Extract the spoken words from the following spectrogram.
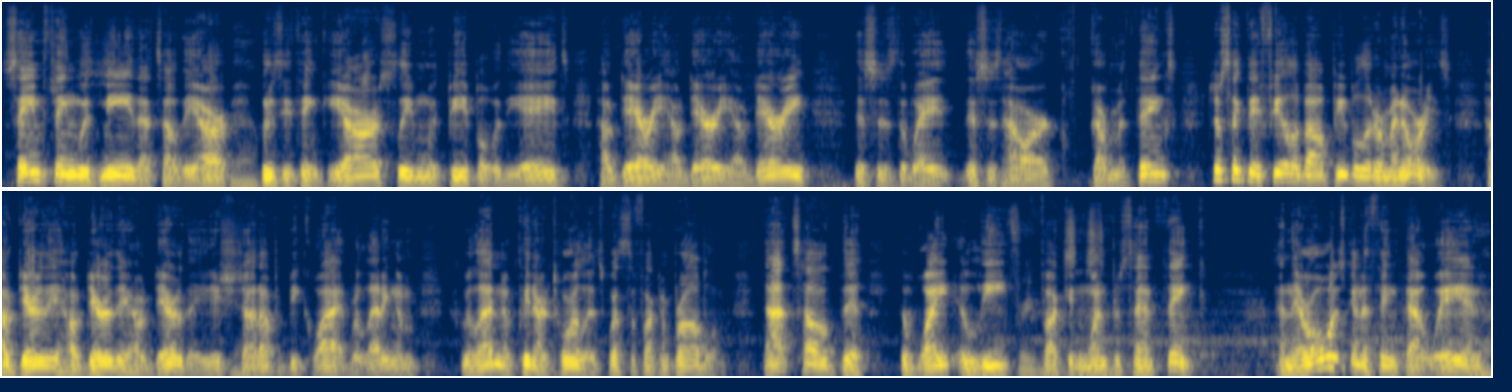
Same thing with me. That's how they are. Yeah. Who does he think he are? Sleeping with people with the AIDS. How dare he? How dare he? How dare he? This is the way. This is how our government thinks. Just like they feel about people that are minorities. How dare they? How dare they? How dare they? You shut up and be quiet. We're letting them. We're letting them clean our toilets. What's the fucking problem? That's how the the white elite will fucking one percent think, and they're always going to think that way. And Yeah.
